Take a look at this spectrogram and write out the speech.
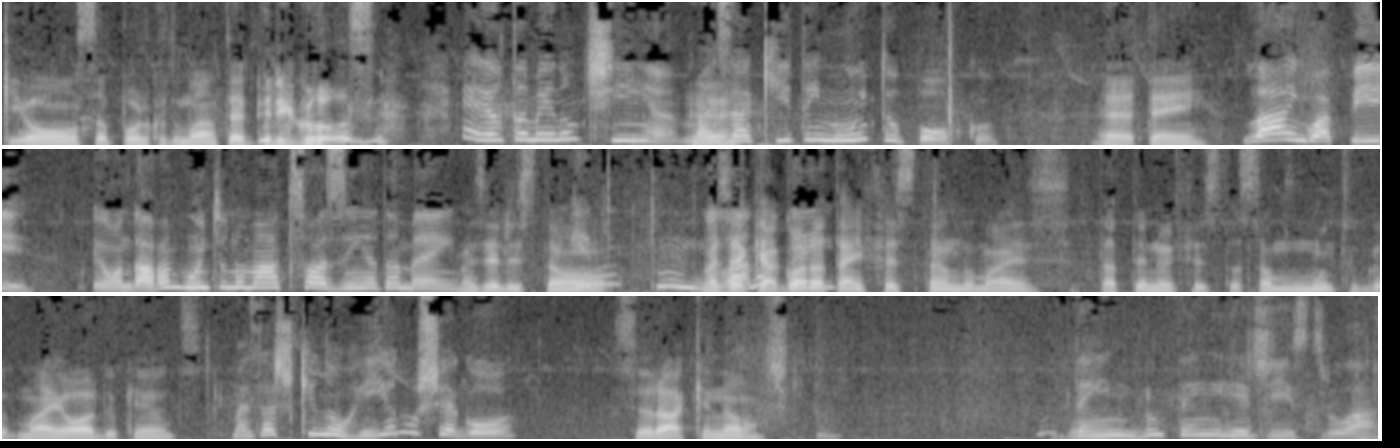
que onça, porco do mato é perigoso. É, eu também não tinha, mas É. aqui tem muito porco. É, tem. Lá em Guapi, eu andava muito no mato sozinha também. Mas eles estão. não- Mas é que não agora tem. tá infestando mais. Tá tendo infestação muito maior do que antes. Mas acho que no Rio não chegou. Será que não? Não tem, não tem registro lá.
